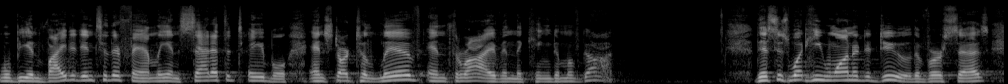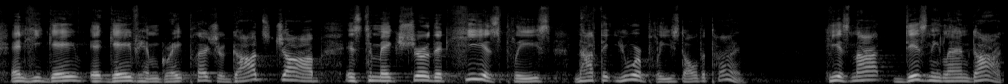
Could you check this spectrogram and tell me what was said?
will be invited into their family and sat at the table and start to live and thrive in the kingdom of God. This is what he wanted to do, the verse says, and he gave it gave him great pleasure. God's job is to make sure that he is pleased, not that you are pleased all the time. He is not Disneyland God.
